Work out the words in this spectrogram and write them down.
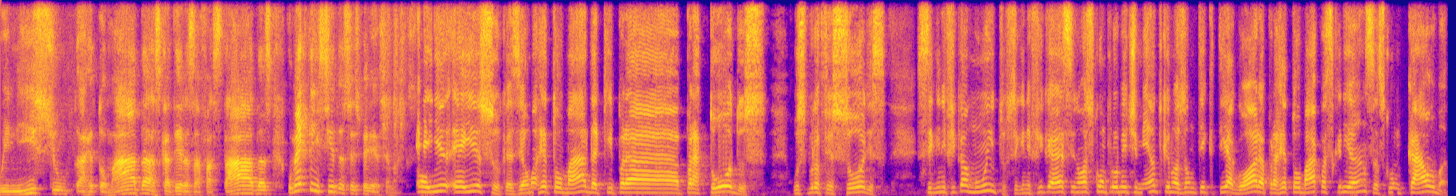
o, início da retomada, as cadeiras afastadas. Como é que tem sido essa experiência, Max? É, é isso, quer dizer, é uma retomada que para todos os professores significa muito, significa esse nosso comprometimento que nós vamos ter que ter agora para retomar com as crianças, com calma.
